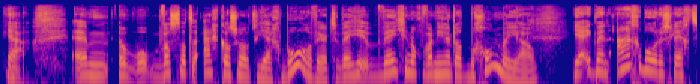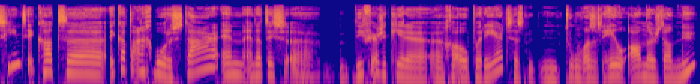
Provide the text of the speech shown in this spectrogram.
ja. En eh, was dat eigenlijk al zo toen jij geboren werd? Weet je, weet je nog wanneer dat begon bij jou? Ja, ik ben aangeboren slechtziend. Ik had, eh, ik had aangeboren staar en, en dat is eh, diverse keren geopereerd. Dus, toen was het heel anders dan nu.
